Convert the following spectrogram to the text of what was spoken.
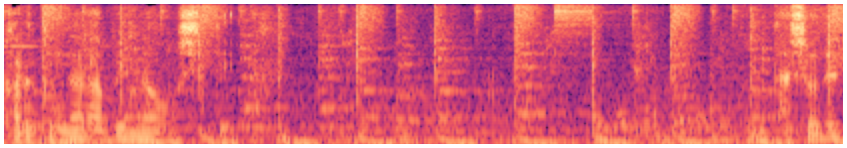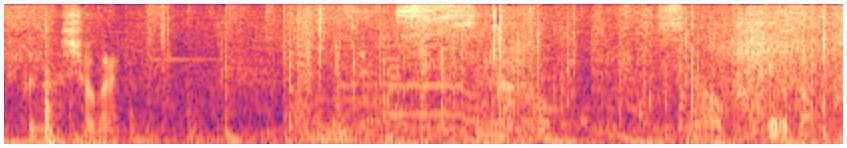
軽く並べ直して多少出てくるのはしょうがない。で砂を砂をかけると。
